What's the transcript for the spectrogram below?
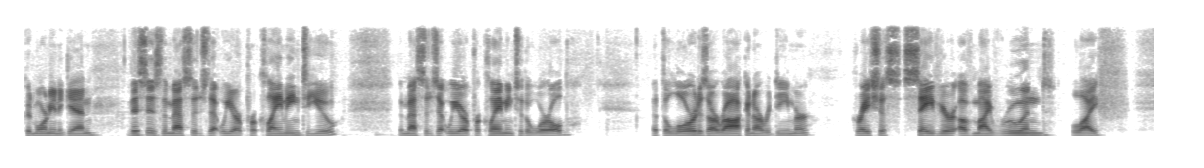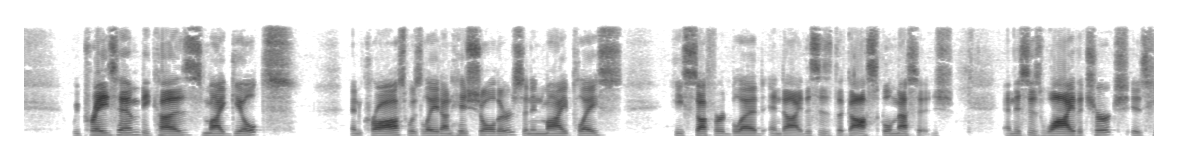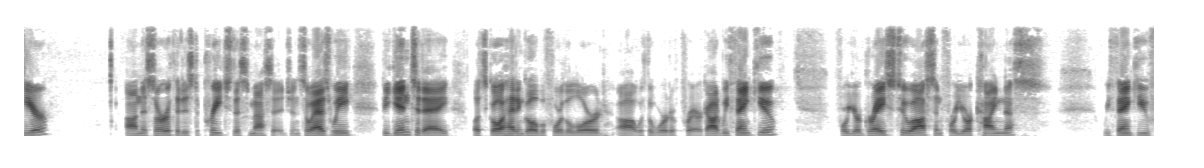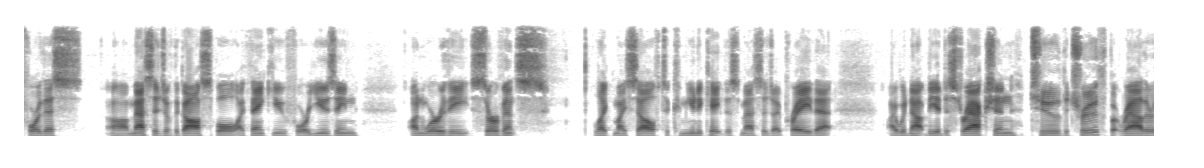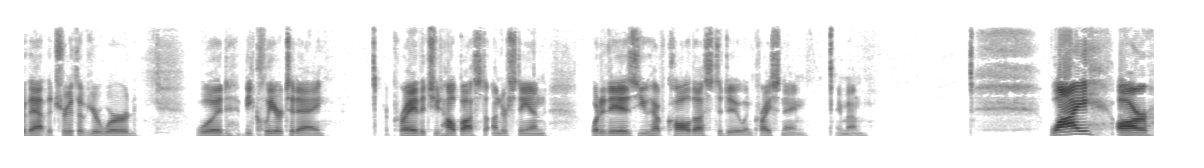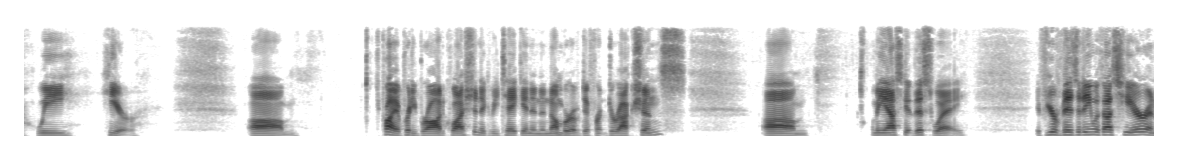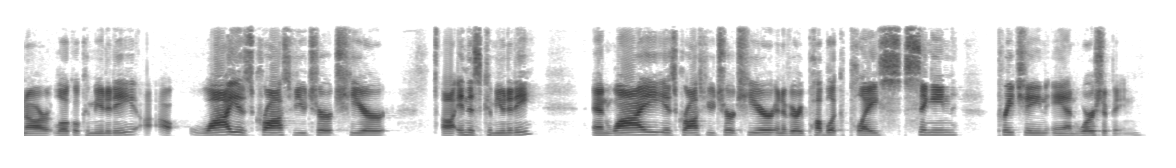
Good morning again. This is the message that we are proclaiming to you, the message that we are proclaiming to the world that the Lord is our rock and our redeemer, gracious Savior of my ruined life. We praise Him because my guilt and cross was laid on His shoulders, and in my place He suffered, bled, and died. This is the gospel message. And this is why the church is here on this earth. It is to preach this message. And so, as we begin today, let's go ahead and go before the Lord uh, with the word of prayer. God, we thank you for your grace to us and for your kindness. We thank you for this uh, message of the gospel. I thank you for using unworthy servants like myself to communicate this message. I pray that I would not be a distraction to the truth, but rather that the truth of your word would be clear today. I pray that you'd help us to understand what it is you have called us to do. In Christ's name, amen. Why are we here? Um, it's probably a pretty broad question. It could be taken in a number of different directions. Um, let me ask it this way if you're visiting with us here in our local community, uh, uh, why is Crossview Church here uh, in this community? And why is Crossview Church here in a very public place, singing, preaching, and worshiping?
